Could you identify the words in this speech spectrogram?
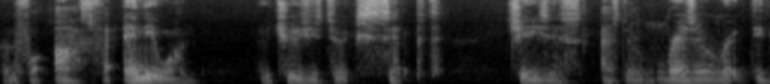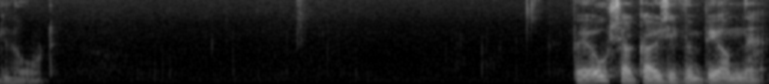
and for us, for anyone who chooses to accept Jesus as the resurrected Lord. But it also goes even beyond that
